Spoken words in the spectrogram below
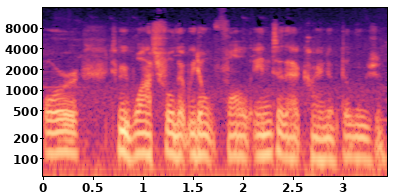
or to be watchful that we don't fall into that kind of delusion.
